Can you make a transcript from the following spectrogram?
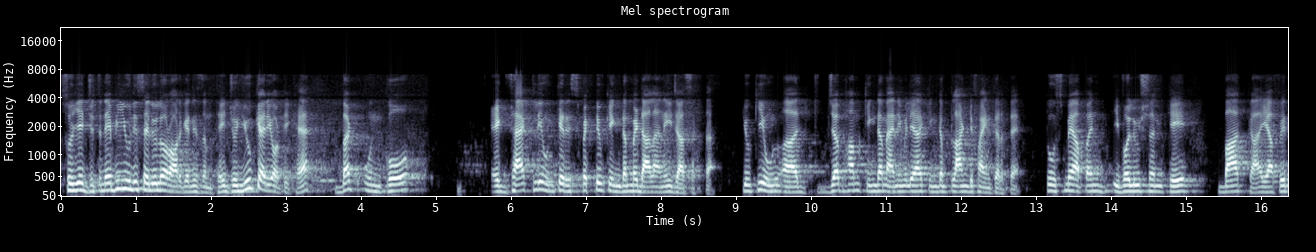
सो so ये जितने भी यूनिसेल्युलर ऑर्गेनिज्म थे, जो यू कैरियोटिक है बट उनको एग्जैक्टली exactly उनके रिस्पेक्टिव किंगडम में डाला नहीं जा सकता। क्योंकि जब हम किंगडम एनिमल या किंगडम प्लांट डिफाइन करते हैं तो उसमें अपन इवोल्यूशन के बाद का या फिर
